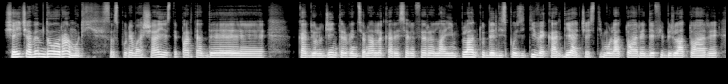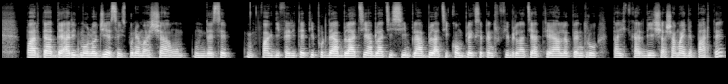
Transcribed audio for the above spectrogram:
Și aici avem două ramuri, să spunem așa. Este partea de cardiologie intervențională care se referă la implantul de dispozitive cardiace, stimulatoare, defibrilatoare, partea de aritmologie, să-i spunem așa, unde se fac diferite tipuri de ablații, ablații simple, ablații complexe pentru fibrilația atrială, pentru tachicardie și așa mai departe.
